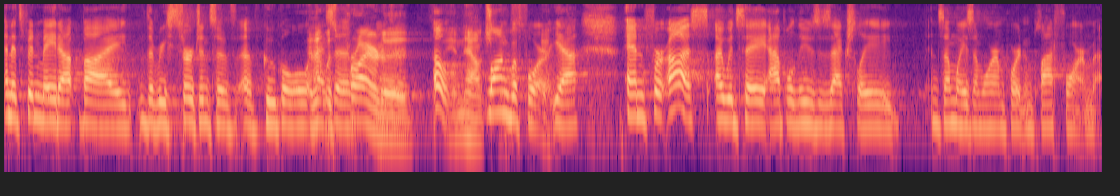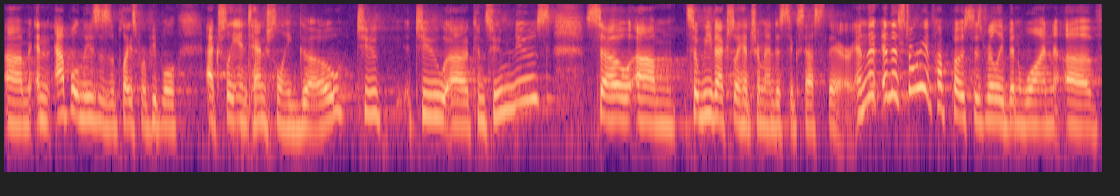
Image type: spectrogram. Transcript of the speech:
and it's been made up by the resurgence of, of Google. And that was a, prior to oh, the announcement. long before, yeah. yeah. And for us, I would say Apple News is actually in some ways a more important platform. Um, and Apple News is a place where people actually intentionally go to to uh, consume news. So um, so we've actually had tremendous success there. And the, and the story of HuffPost has really been one of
